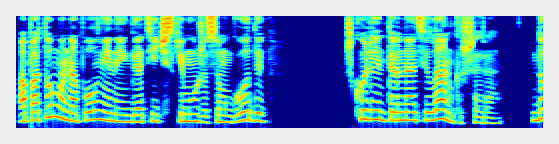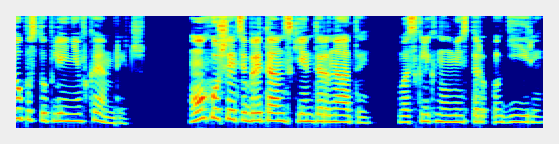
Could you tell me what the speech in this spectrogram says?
а потом и наполненные готическим ужасом годы в школе-интернате Ланкашера до поступления в Кембридж. «Ох уж эти британские интернаты!» — воскликнул мистер О'Гири.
